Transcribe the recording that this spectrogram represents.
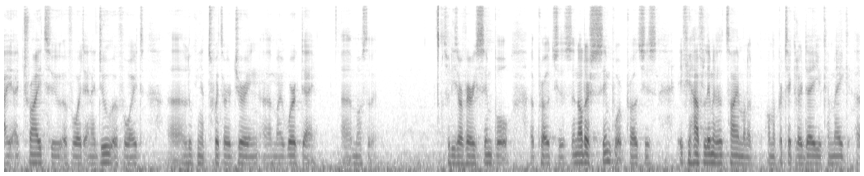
I, I, try to avoid, and I do avoid, uh, looking at Twitter during uh, my workday, uh, most of it. So these are very simple approaches. Another simple approach is if you have limited time on a, on a particular day, you can make a,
